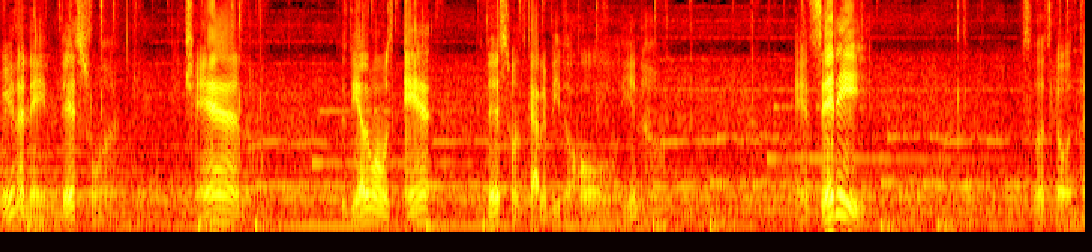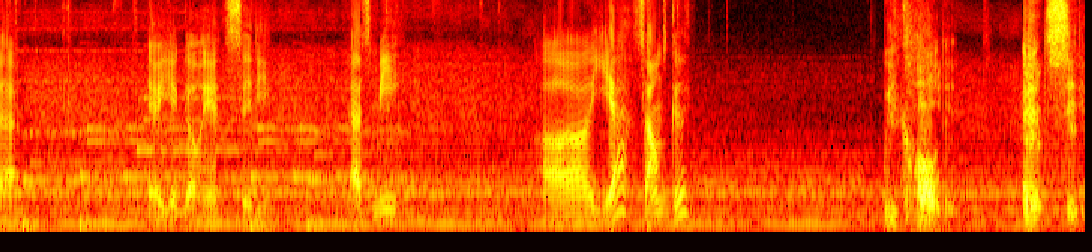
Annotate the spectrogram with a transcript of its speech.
we're gonna name this one the channel. Because the other one was Ant. This one's gotta be the whole, you know. Ant City! So let's go with that. There you go, Ant City. That's me. Uh, yeah, sounds good. We called it Ant City.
